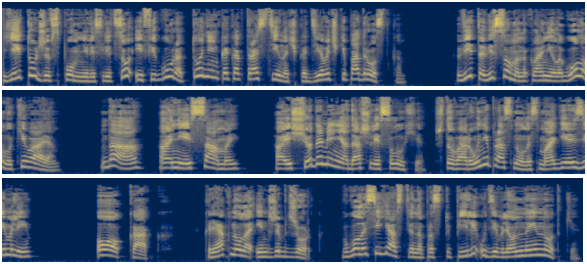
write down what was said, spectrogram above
Ей тут же вспомнились лицо и фигура тоненькой, как тростиночка, девочки-подростка. Вита весомо наклонила голову, кивая. «Да, о ней самой. А еще до меня дошли слухи, что в Аруне проснулась магия Земли». «О как!» — крякнула Инджибджорк. В голосе явственно проступили удивленные нотки.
